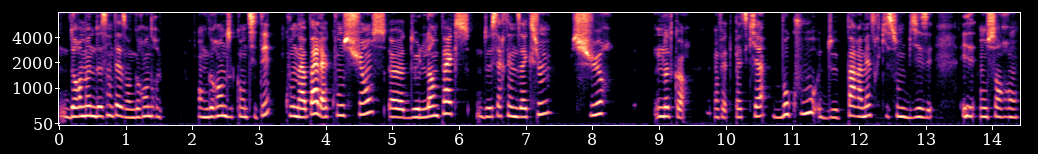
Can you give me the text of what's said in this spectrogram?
d'hormones de synthèse en grande, en grande quantité, qu'on n'a pas la conscience de l'impact de certaines actions sur notre corps, en fait, parce qu'il y a beaucoup de paramètres qui sont biaisés. Et on s'en rend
